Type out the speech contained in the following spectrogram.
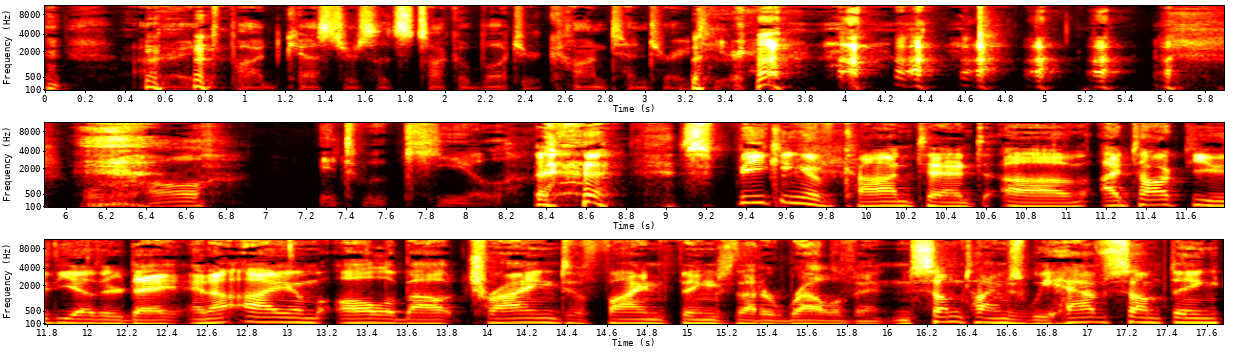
All right, podcasters, let's talk about your content right here. Overall, it will kill. Speaking of content, um, I talked to you the other day, and I am all about trying to find things that are relevant. And sometimes we have something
